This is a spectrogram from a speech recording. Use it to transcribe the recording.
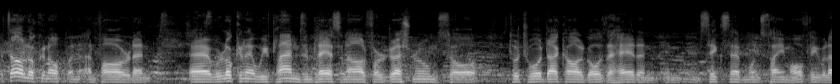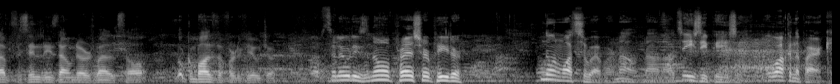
it's all looking up and, and forward, and uh, we're looking at we've plans in place and all for the dressing rooms. So touch wood, that all goes ahead, and in, in, six, seven months' time, hopefully we'll have facilities down there as well. So looking positive for the future. Absolutely, no pressure, Peter. None whatsoever. No, no, no. It's easy peasy. A walk in the park.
